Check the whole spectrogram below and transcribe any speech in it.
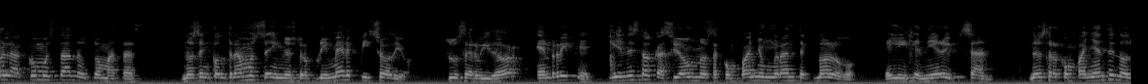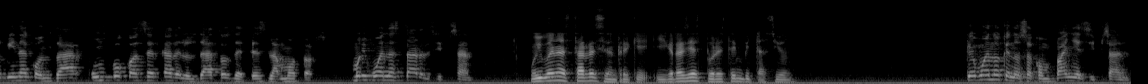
Hola, ¿cómo están, autómatas? Nos encontramos en nuestro primer episodio. Su servidor, Enrique, y en esta ocasión nos acompaña un gran tecnólogo, el ingeniero Ipsan. Nuestro acompañante nos viene a contar un poco acerca de los datos de Tesla Motors. Muy buenas tardes, Ipsan. Muy buenas tardes, Enrique, y gracias por esta invitación. Qué bueno que nos acompañes, Ipsan.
